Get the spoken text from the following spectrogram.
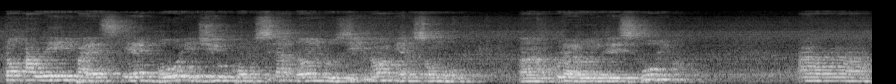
Então a lei me parece que é boa, e digo como cidadão, inclusive, não apenas como ah, curador do interesse público, ah,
